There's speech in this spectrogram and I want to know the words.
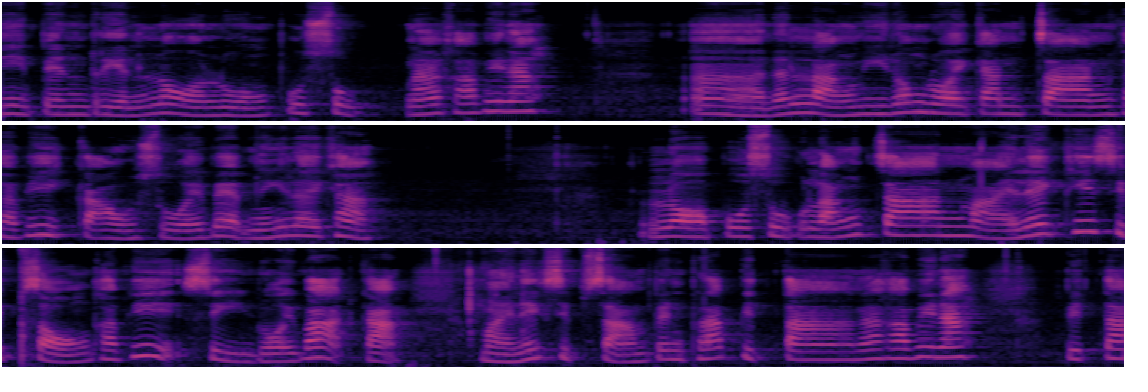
นี่เป็นเหรียญหล่อหลวงปู่สุขนะคะพี่นะ อ่า ด้านหลังมีร่องรอยการจานค่ะพี่เก่าสวยแบบนี้เลยค่ะ หล่อปู่สุขหลังจานหมายเลขที่ 12 ค่ะพี่ 400 บาทค่ะ หมายเลข 13 เป็นพระปิดตานะคะพี่นะ ปิดตา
